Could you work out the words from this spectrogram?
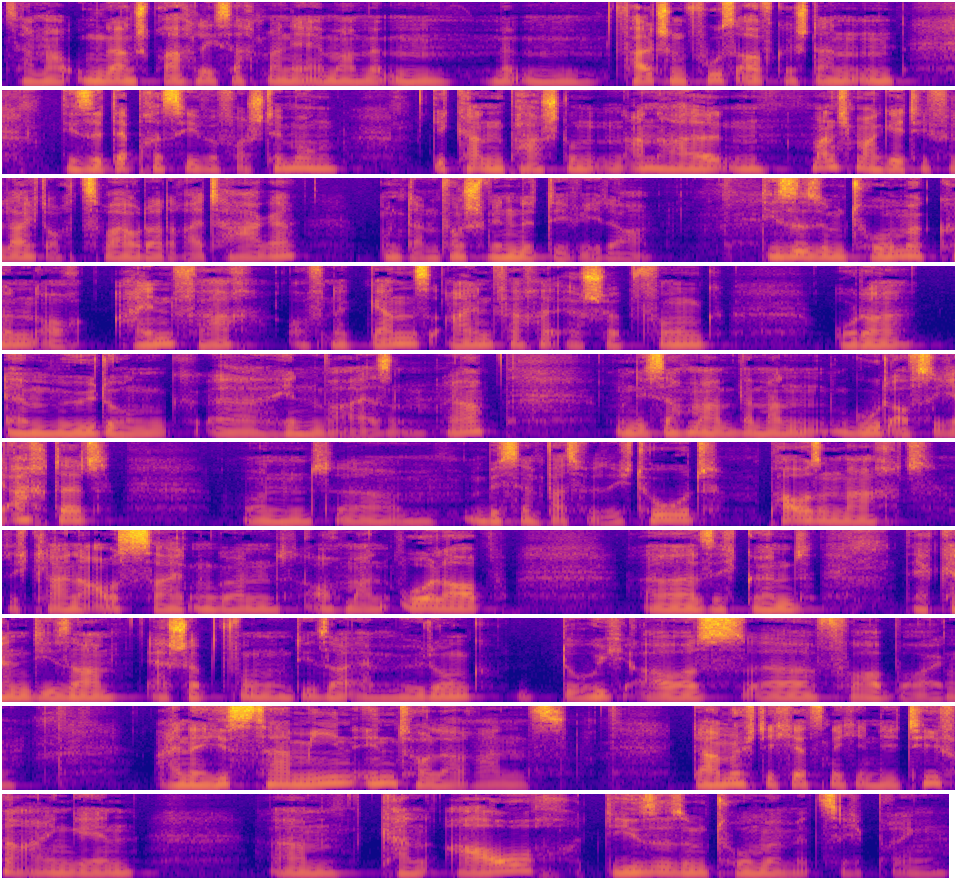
Sag mal, umgangssprachlich sagt man ja immer mit dem, mit dem falschen Fuß aufgestanden. Diese depressive Verstimmung, die kann ein paar Stunden anhalten. Manchmal geht die vielleicht auch zwei oder drei Tage und dann verschwindet die wieder. Diese Symptome können auch einfach auf eine ganz einfache Erschöpfung oder Ermüdung äh, hinweisen. Ja? Und ich sag mal, wenn man gut auf sich achtet, und äh, ein bisschen was für sich tut, Pausen macht, sich kleine Auszeiten gönnt, auch mal einen Urlaub äh, sich gönnt, der kann dieser Erschöpfung und dieser Ermüdung durchaus äh, vorbeugen. Eine Histaminintoleranz, da möchte ich jetzt nicht in die Tiefe eingehen, ähm, kann auch diese Symptome mit sich bringen.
